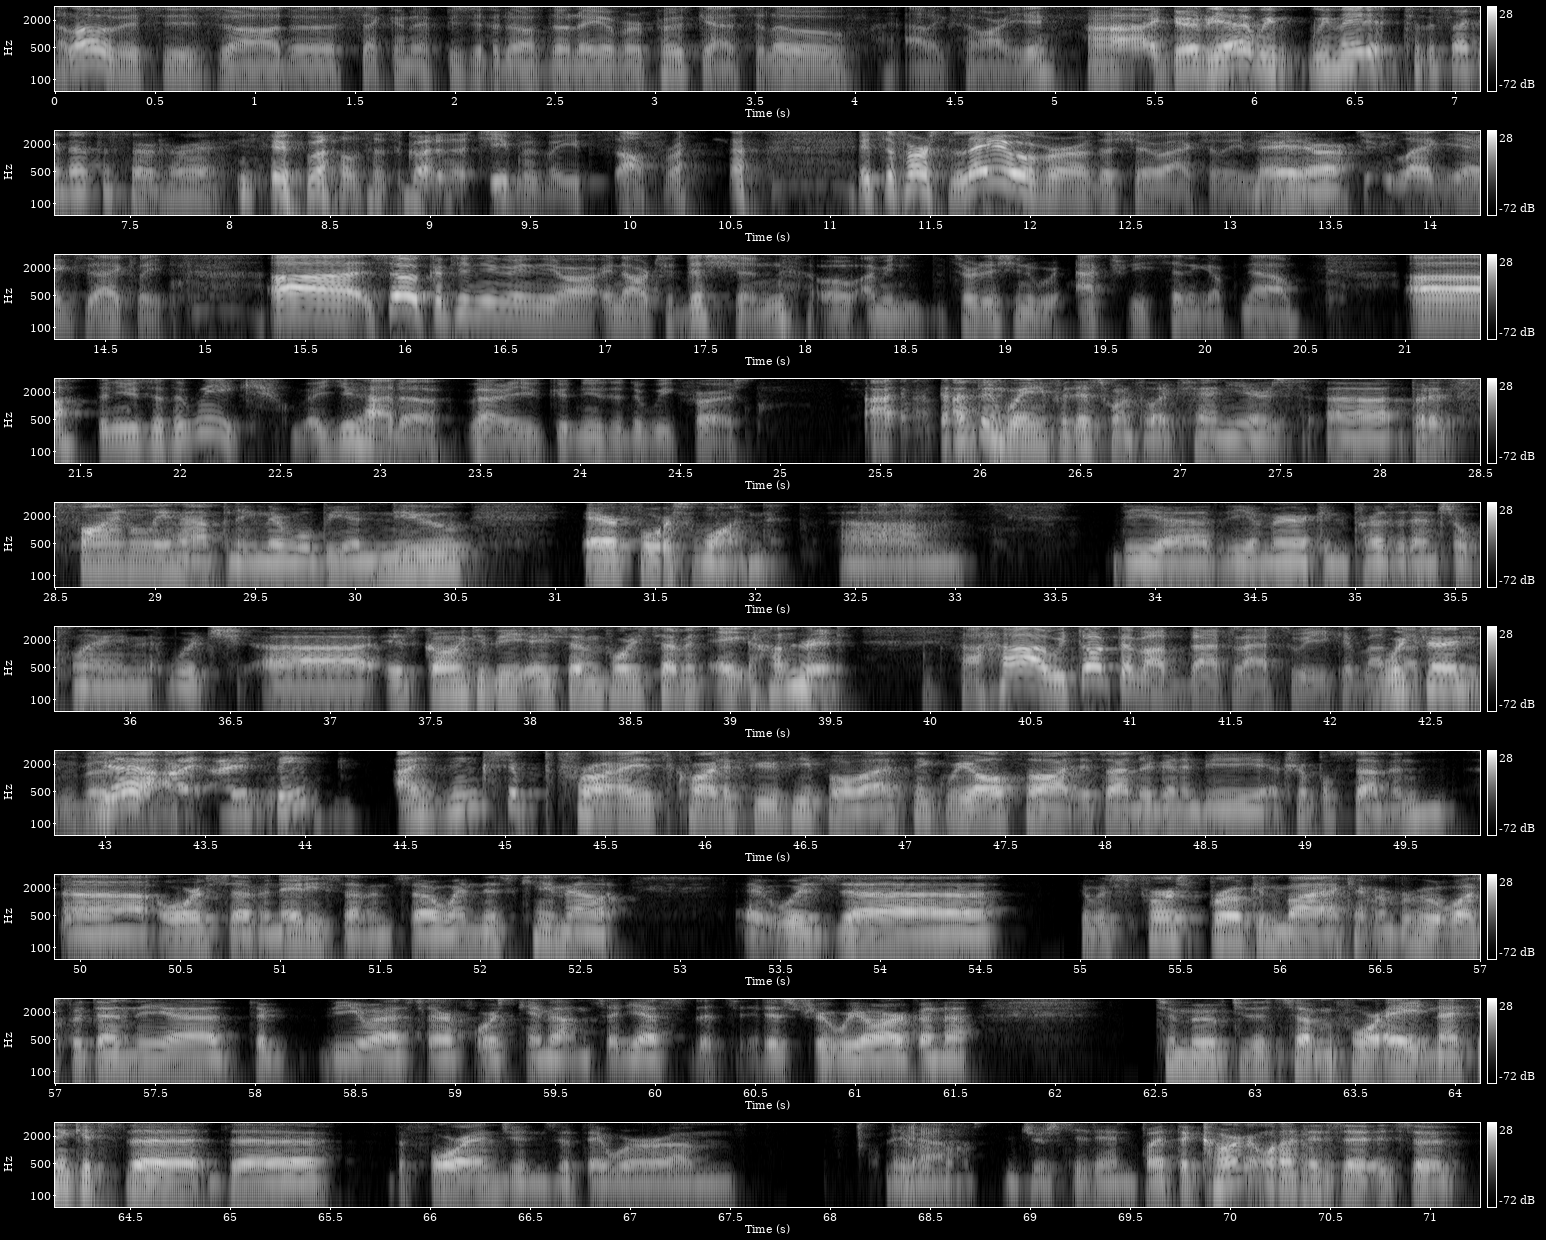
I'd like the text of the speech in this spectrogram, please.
Hello, this is uh, the second episode of the Layover Podcast. Hello, Alex, how are you? Hi, good. Yeah, we, we made it to the second episode. Hooray. well, it's quite an achievement by itself, right? it's the first layover of the show, actually. There you are. Two leg, yeah, exactly. Uh, so, continuing in our, in our tradition, oh, I mean, the tradition we're actually setting up now, uh, the news of the week. You had a very good news of the week first. I, I've been waiting for this one for like 10 years, uh, but it's finally happening. There will be a new Air Force One, um, uh-huh. the uh, the American presidential plane, which uh, is going to be a 747-800. Haha, we talked about that last week. About which I, yeah, I, I think I think surprised quite a few people. I think we all thought it's either going to be a 777 uh, or a 787. So when this came out, it was. Uh, it was first broken by I can't remember who it was, but then the uh, the the U.S. Air Force came out and said yes, that it is true. We are gonna to move to the 748, and I think it's the the the four engines that they were um, they yeah. were most interested in. But the current one is a it's a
